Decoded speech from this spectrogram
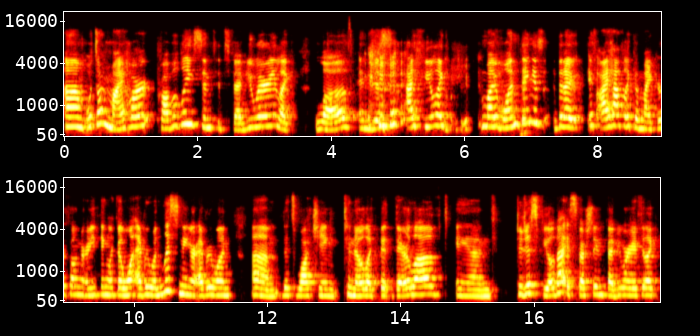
Um, what's on my heart? Probably since it's February, like love and just I feel like my one thing is that I if I have like a microphone or anything, like I want everyone listening or everyone um that's watching to know like that they're loved and to just feel that, especially in February. I feel like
